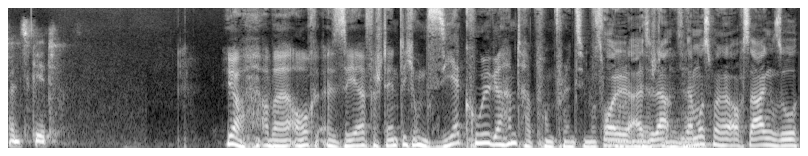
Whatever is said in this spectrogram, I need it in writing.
wenn es geht. Ja, aber auch sehr verständlich und sehr cool gehandhabt vom Franzi. Muss Voll, also da, da muss man halt auch sagen, so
